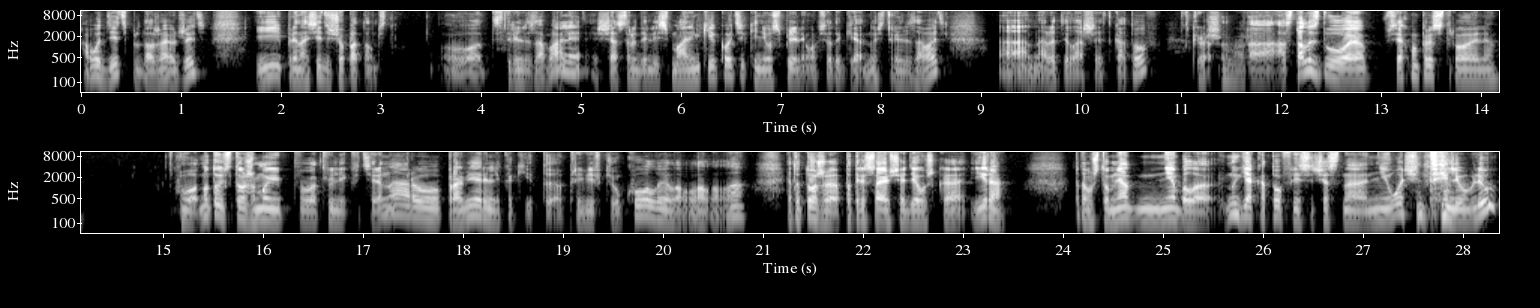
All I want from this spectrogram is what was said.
А вот дети продолжают жить и приносить еще потомство. Вот, стерилизовали. Сейчас родились маленькие котики, не успели мы все-таки одну стерилизовать. Она родила шесть котов. Кошмар. А, осталось двое. Всех мы пристроили. Вот. Ну, то есть тоже мы отвели к ветеринару, проверили какие-то прививки, уколы, ла-ла-ла-ла. Это тоже потрясающая девушка Ира, потому что у меня не было... Ну, я котов, если честно, не очень-то люблю,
